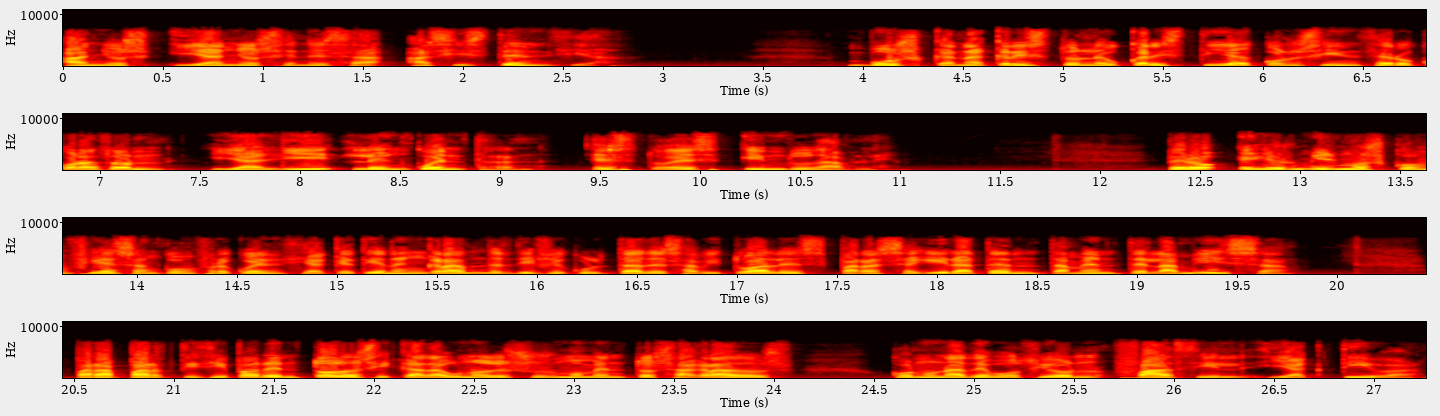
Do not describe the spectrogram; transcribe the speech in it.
años y años en esa asistencia. Buscan a Cristo en la Eucaristía con sincero corazón y allí le encuentran. Esto es indudable. Pero ellos mismos confiesan con frecuencia que tienen grandes dificultades habituales para seguir atentamente la misa, para participar en todos y cada uno de sus momentos sagrados con una devoción fácil y activa.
